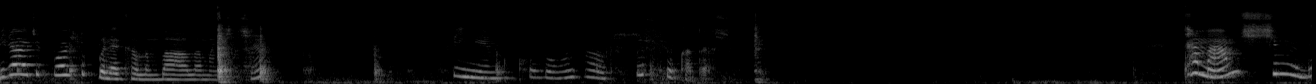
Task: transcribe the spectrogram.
Birazcık boşluk bırakalım bağlamak için. Benim kolumun ölçüsü şu kadar. Tamam, şimdi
